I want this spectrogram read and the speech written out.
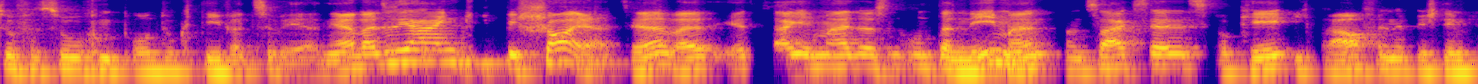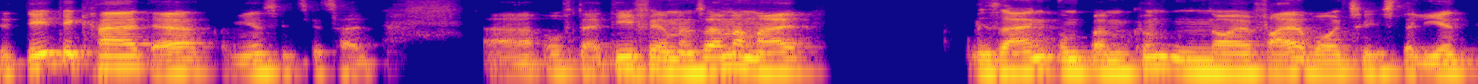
zu versuchen, produktiver zu werden. Ja, weil das ist ja eigentlich bescheuert. Ja, weil jetzt sage ich mal, das ist ein Unternehmen und sagst jetzt, okay, ich brauche eine bestimmte Tätigkeit. Ja, bei mir sind es jetzt halt äh, oft IT-Firmen, sagen wir mal, wir sagen, um beim Kunden eine neue Firewall zu installieren,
